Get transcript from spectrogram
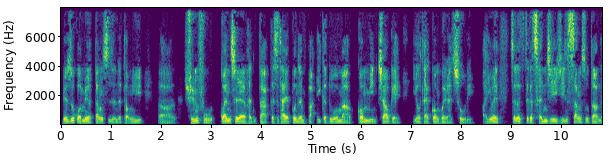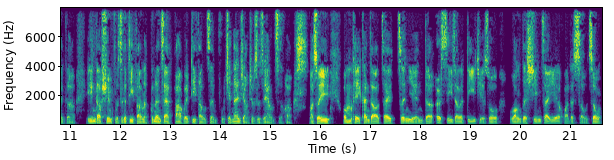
因为如果没有当事人的同意，呃，巡抚官虽然很大，可是他也不能把一个罗马公民交给犹太公会来处理啊，因为这个这个层级已经上诉到那个已经到巡抚这个地方了，不能再发回地方政府。简单讲就是这样子哈啊，所以我们可以看到在箴言的二十一章的第一节说，王的心在耶和华的手中，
